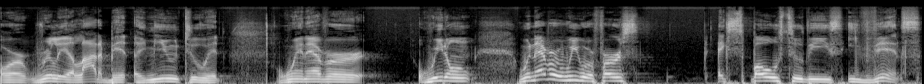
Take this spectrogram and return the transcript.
or really a lot of bit, immune to it whenever we don't, whenever we were first exposed to these events.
